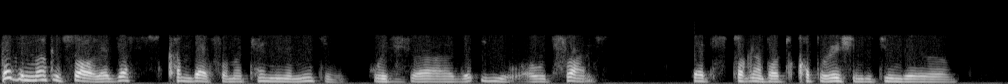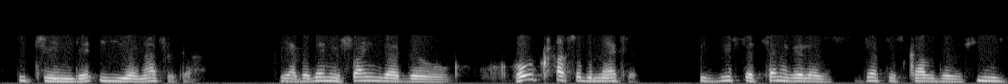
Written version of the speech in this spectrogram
President Sall had just come back from attending a meeting with uh, the EU or with France that's talking about cooperation between the between the EU and Africa. Yeah, but then you find that the whole crux of the matter is this that Senegal has just discovered a huge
